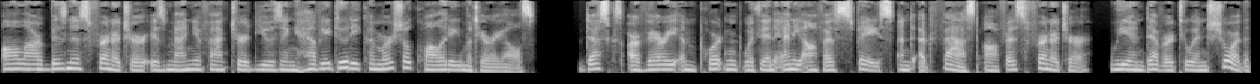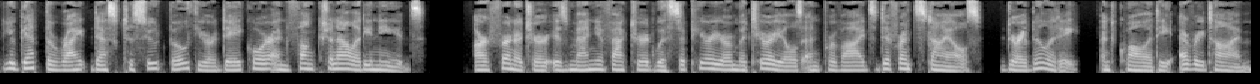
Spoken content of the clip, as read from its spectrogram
All our business furniture is manufactured using heavy duty commercial quality materials. Desks are very important within any office space, and at Fast Office Furniture, we endeavor to ensure that you get the right desk to suit both your decor and functionality needs. Our furniture is manufactured with superior materials and provides different styles, durability, and quality every time.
